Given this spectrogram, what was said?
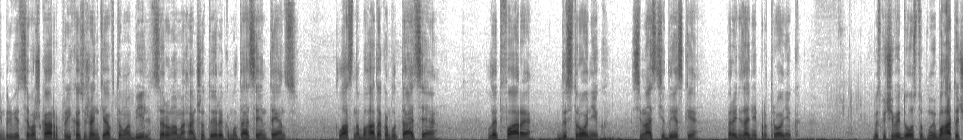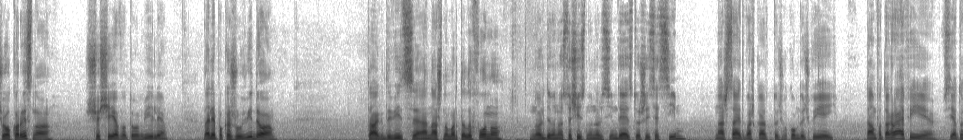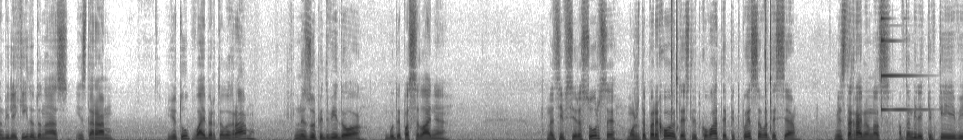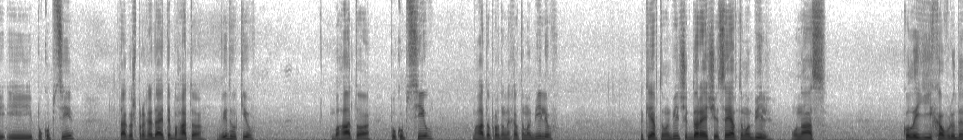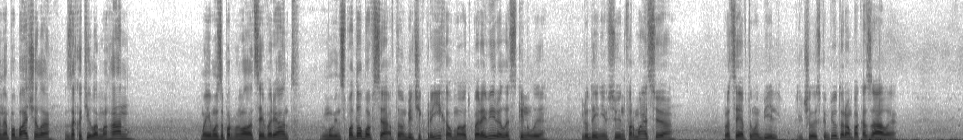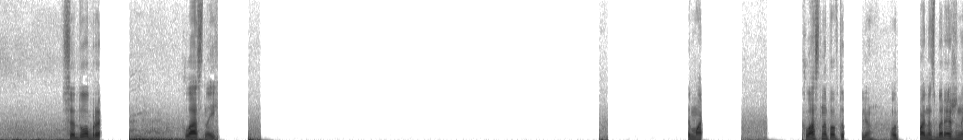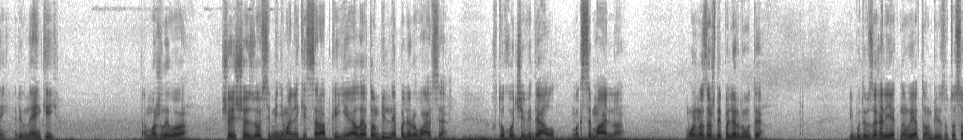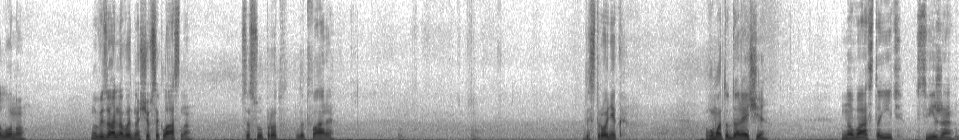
Всім привіт, це Вашкар. Приїхав свіженький автомобіль. Це Renault Megane 4, комплектація Intense. Класна багата комплектація. LED фари, дистронік, 17 диски, передній задній партронік, безключовий доступ, ну і багато чого корисного, що ще є в автомобілі. Далі покажу відео. Так, дивіться, наш номер телефону 096 007 9167, наш сайт washkar.com.ua. Там фотографії, всі автомобілі, які йдуть до нас, Instagram, YouTube, Viber, Telegram. Внизу під відео буде посилання на ці всі ресурси. Можете переходити, слідкувати, підписуватися. В інстаграмі у нас автомобілі, які в Києві і покупці. Також проглядайте багато відгуків, багато покупців, багато проданих автомобілів. Такий автомобільчик. До речі, цей автомобіль у нас коли їхав, людина побачила, захотіла Меган. Ми йому запропонували цей варіант. Йому він сподобався. Автомобільчик приїхав, ми от перевірили, скинули людині всю інформацію про цей автомобіль, підключили з комп'ютером, показали. Все добре. Класний. Класно по автомобілю. От нормально збережений, рівненький. Там, можливо, щось, щось зовсім мінімальне, якісь царапки є, але автомобіль не полірувався. Хто хоче в ідеал максимально, можна завжди полірнути. І буде взагалі як новий автомобіль з автосалону. Ну, візуально видно, що все класно, все супер, от литфари. Дистронік. Гума тут, до речі, нова стоїть, свіжа.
